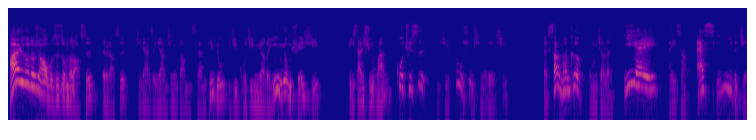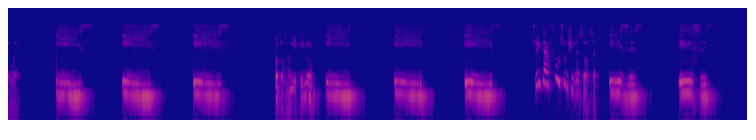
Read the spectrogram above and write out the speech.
嗨，各位同学好，我是中头老师德伟老师。今天还是一样进入到我们自然拼读以及国际音标的应用学习第三循环过去式以及复数型的练习。在上堂课我们教了 e a 配上 s e 的结尾，is is is，或者我们也可以念 is is is，所以在复数型的时候是 is is。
